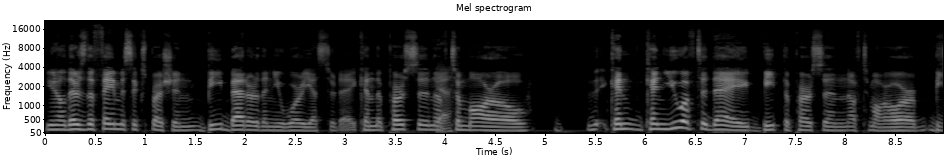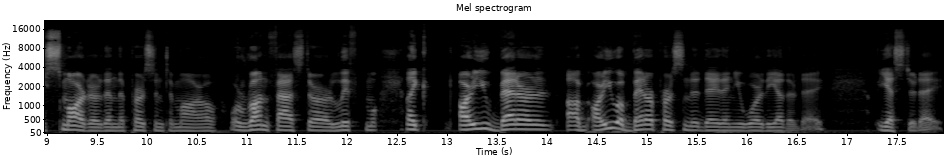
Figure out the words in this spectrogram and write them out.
you know, there's the famous expression, be better than you were yesterday. Can the person of tomorrow can can you of today beat the person of tomorrow or be smarter than the person tomorrow or run faster or lift more? Like are you better uh, are you a better person today than you were the other day yesterday?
